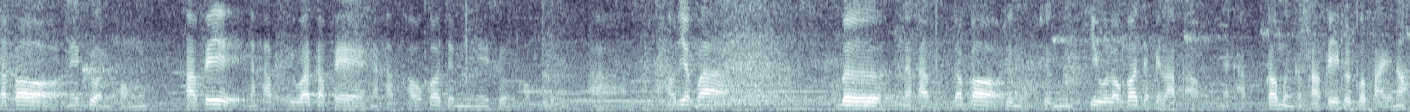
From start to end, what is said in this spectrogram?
แล้วก็ในส่วนของคาเฟ่นะครับหรือว่ากาแฟนะครับเขาก็จะมีในส่วนของอเขาเรียกว่าเบอร์นะครับแล้วก็ถึงถึงคิวเราก็จะไปรับเอานะครับก็เหมือนกับคาเฟ่ทั่วๆไปเนาะ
